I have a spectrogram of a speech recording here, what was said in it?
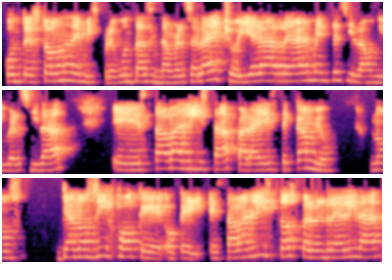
contestó a una de mis preguntas sin habérsela hecho y era realmente si la universidad eh, estaba lista para este cambio. Nos, ya nos dijo que, ok, estaban listos, pero en realidad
